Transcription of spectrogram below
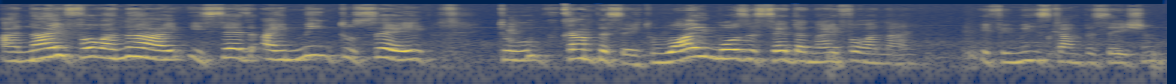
an eye for an eye, he said, I mean to say, to compensate. Why Moses said an eye for an eye, if he means compensation?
